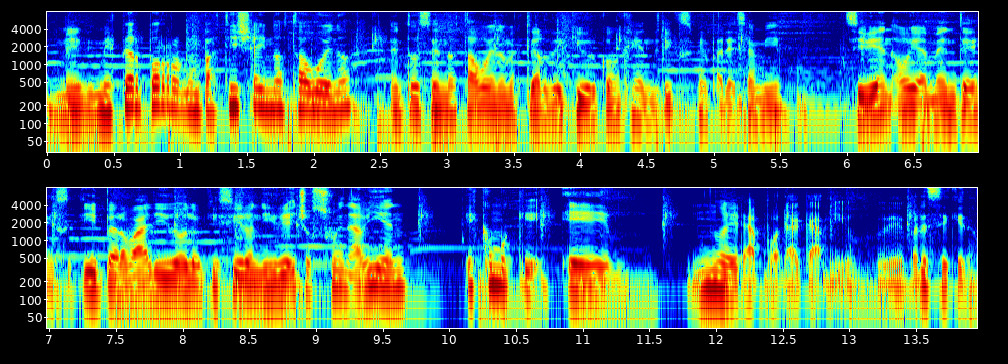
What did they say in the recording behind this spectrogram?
me- mezclar porro con pastilla y no está bueno, entonces no está bueno mezclar The Cure con Hendrix, me parece a mí. Si bien obviamente es hiper válido lo que hicieron y de hecho suena bien, es como que eh, no era por acá, amigo. Me parece que no.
